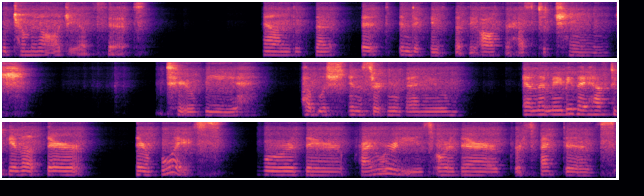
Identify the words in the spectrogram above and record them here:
the terminology of fit, and that it indicates that the author has to change to be published in a certain venue, and that maybe they have to give up their their voice or their priorities or their perspectives.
